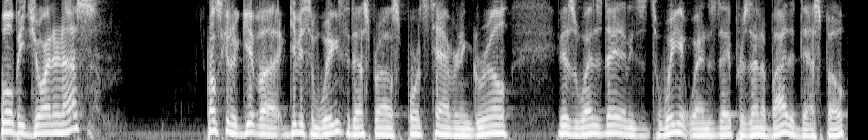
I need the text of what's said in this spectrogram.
will be joining us. I'm also going to give uh, give you some wings to the Desperado Sports Tavern and Grill. It is Wednesday. That means it's a Wing It Wednesday presented by the Despo.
